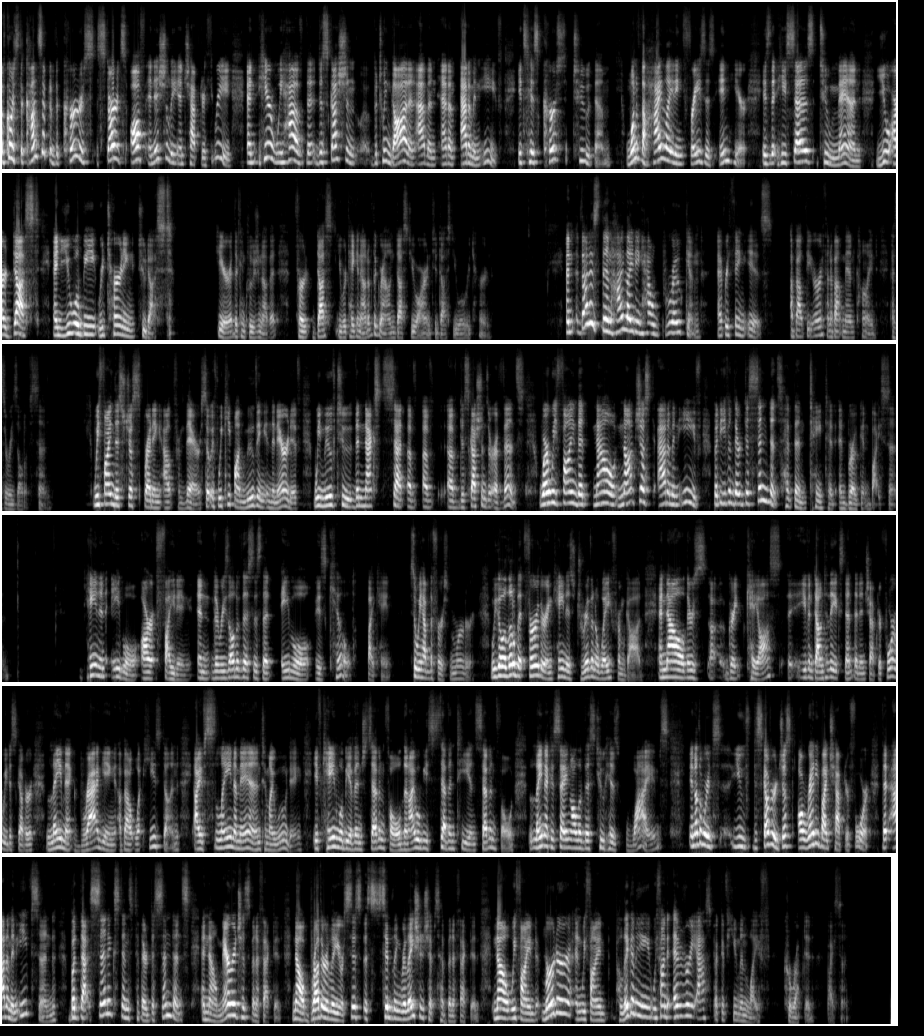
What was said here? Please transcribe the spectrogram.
Of course, the concept of the curse starts off initially in chapter 3. And here we have the discussion between God and Adam, and Eve. It's his curse to them. One of the highlighting phrases in here is that he says to man, You are dust, and you will be returning to dust. Here, at the conclusion of it, for dust you were taken out of the ground, dust you are, and to dust you will return. And that is then highlighting how broken everything is about the earth and about mankind as a result of sin. We find this just spreading out from there. So if we keep on moving in the narrative, we move to the next set of, of, of discussions or events where we find that now not just Adam and Eve, but even their descendants have been tainted and broken by sin. Cain and Abel are fighting, and the result of this is that Abel is killed by Cain. So we have the first murder. We go a little bit further, and Cain is driven away from God. And now there's uh, great chaos, even down to the extent that in chapter 4 we discover Lamech bragging about what he's done. I've slain a man to my wounding. If Cain will be avenged sevenfold, then I will be seventy and sevenfold. Lamech is saying all of this to his wives. In other words, you've discovered just already by chapter 4 that Adam and Eve sinned, but that sin extends to their descendants, and now marriage has been affected. Now brotherly or sis- uh, sibling relationships have been affected. Now we find murder and we find polygamy, we find every aspect of human life corrupted by sin.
